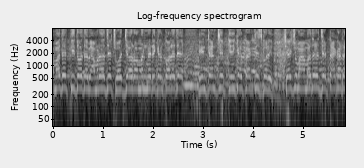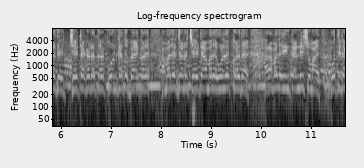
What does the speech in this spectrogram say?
আমাদের তৃতীয় দাবি, আমরা যে সজ্জিয়া রহমান মেডিকেল কলেজে ইন্টার্নশিপ ক্লিনিক্যাল প্র্যাকটিস করি, সেই সময় আমাদের যে টাকাটা দেয়, সেই টাকাটা তারা কোন খাতে ব্যয় করে, আমাদের জন্য সেইটা আমাদের উল্লেখ করে দেয়। আর আমাদের ইন্টার্নের সময় প্রতিটা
